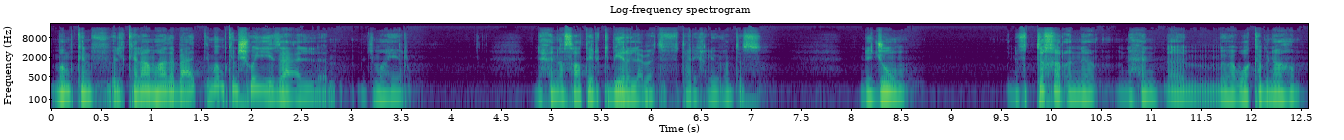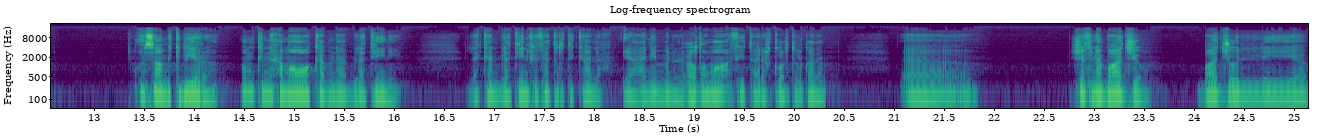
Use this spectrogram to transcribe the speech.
ممكن في الكلام هذا بعد ممكن شوي يزعل الجماهير نحن أساطير كبيرة لعبت في تاريخ اليوفنتوس. نجوم نفتخر إن نحن واكبناهم وأسامي كبيرة. ممكن نحن ما واكبنا بلاتيني لكن بلاتيني في فترته كان يعني من العظماء في تاريخ كرة القدم. آه، شفنا باجيو باجيو اللي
